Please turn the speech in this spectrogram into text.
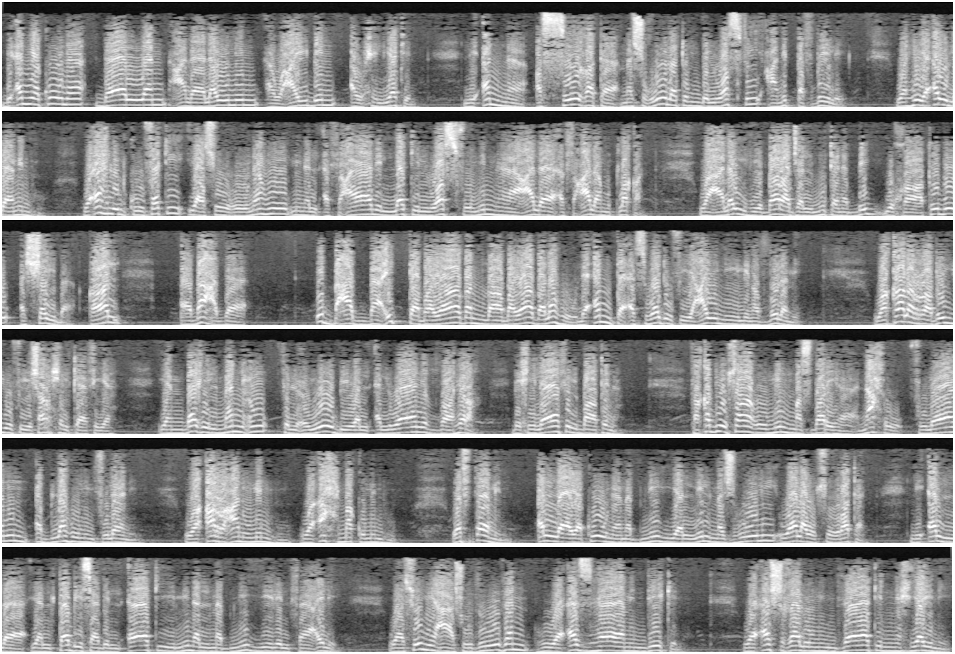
بأن يكون دالا على لون أو عيب أو حلية لأن الصيغة مشغولة بالوصف عن التفضيل وهي أولى منه وأهل الكوفة يصوغونه من الأفعال التي الوصف منها على أفعال مطلقا. وعليه درج المتنبي يخاطب الشيبة قال أبعد ابعد بعدت بياضا لا بياض له لأنت أسود في عيني من الظلم. وقال الرضي في شرح الكافية ينبغي المنع في العيوب والألوان الظاهرة بخلاف الباطنة. فقد يصاغ من مصدرها نحو فلان أبله من فلان وأرعن منه وأحمق منه. والثامن ألا يكون مبنيا للمجهول ولو صورة لئلا يلتبس بالآتي من المبني للفاعل. وسمع شذوذا هو أزهى من ديك. وأشغل من ذات النحيين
